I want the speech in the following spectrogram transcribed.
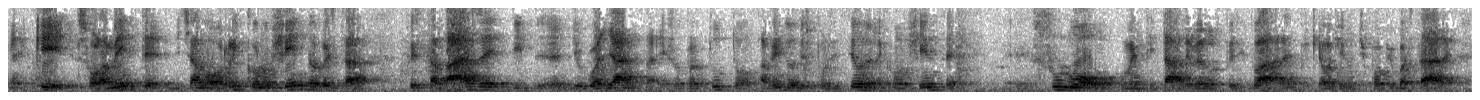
eh, che solamente diciamo, riconoscendo questa, questa base di, eh, di, uguaglianza e soprattutto avendo a disposizione le conoscenze sull'uomo come entità a livello spirituale, perché oggi non ci può più bastare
